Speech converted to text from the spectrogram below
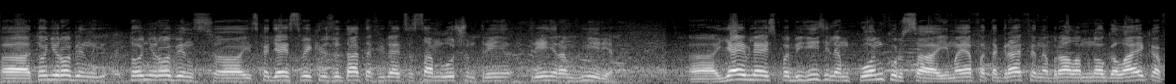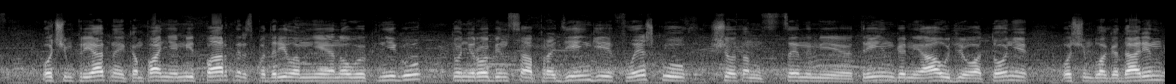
Э, Тони, Робин, Тони Робинс, э, исходя из своих результатов, является самым лучшим тренером в мире. Э, Я являюсь победителем конкурса, и моя фотография набрала много лайков. Очень приятно, и компания Meet Partners подарила мне новую книгу Тони Робинса про деньги, флешку, еще там с ценными тренингами, аудио от Тони. Очень благодарен.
